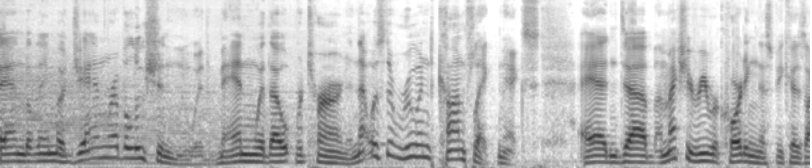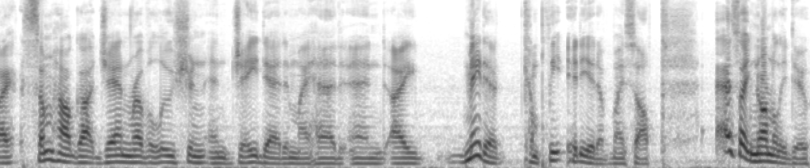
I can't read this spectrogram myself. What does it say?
Band by the name of Jan Revolution with Man Without Return, and that was the Ruined Conflict mix. And uh, I'm actually re recording this because I somehow got Jan Revolution and J Dead in my head, and I made a complete idiot of myself as I normally do.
